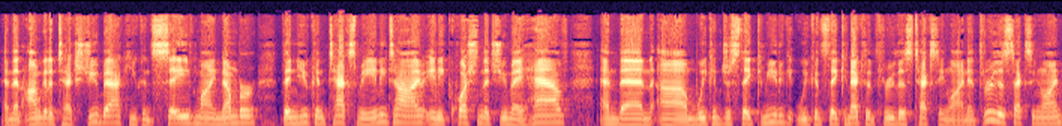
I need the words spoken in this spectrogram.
And then I'm going to text you back. You can save my number. Then you can text me anytime, any question that you may have. And then um, we can just stay communicate. We can stay connected through this texting line. And through this texting line,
